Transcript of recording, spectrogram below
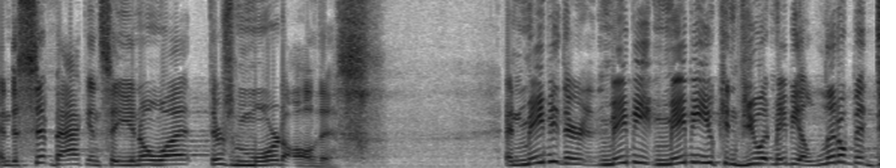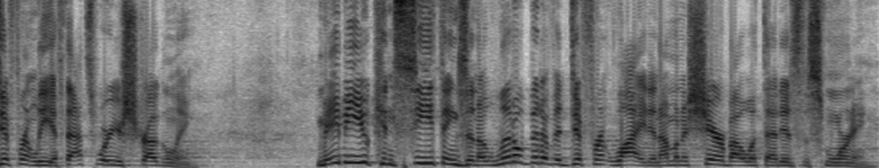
and to sit back and say, you know what, there's more to all this. And maybe, there, maybe, maybe you can view it maybe a little bit differently if that's where you're struggling. Maybe you can see things in a little bit of a different light, and I'm going to share about what that is this morning.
